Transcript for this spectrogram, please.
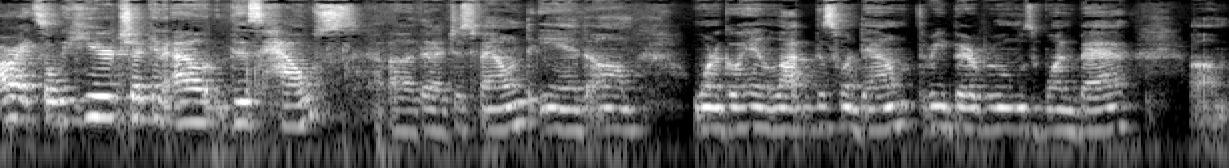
All right, so we're here checking out this house uh, that I just found and um, want to go ahead and lock this one down. Three bedrooms, one bath. Um,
